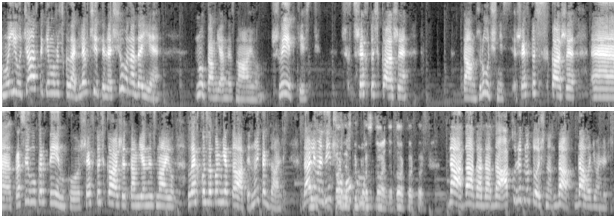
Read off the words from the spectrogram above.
мої учасники можуть сказати, для вчителя, що вона дає? Ну там, я не знаю, швидкість. Ще хтось каже, там зручність, ще хтось каже е, красиву картинку, ще хтось каже, там, я не знаю, легко запам'ятати, ну і так далі. Далі ми з іншого боку. так, так, так. Да, да, да, да, да, абсолютно точно. Да, да, Вадим Валерійович.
